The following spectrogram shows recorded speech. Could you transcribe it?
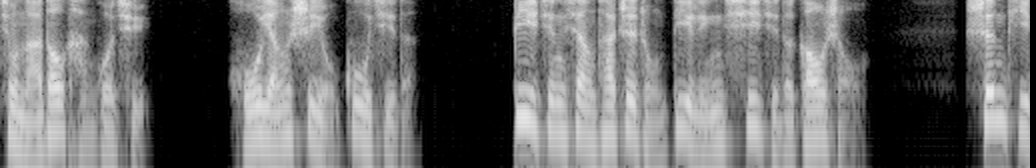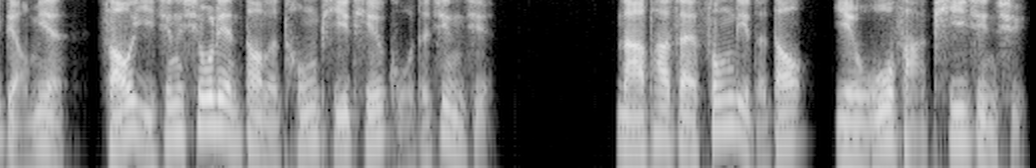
就拿刀砍过去，胡杨是有顾忌的。毕竟像他这种地灵七级的高手，身体表面早已经修炼到了铜皮铁骨的境界，哪怕再锋利的刀也无法劈进去。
